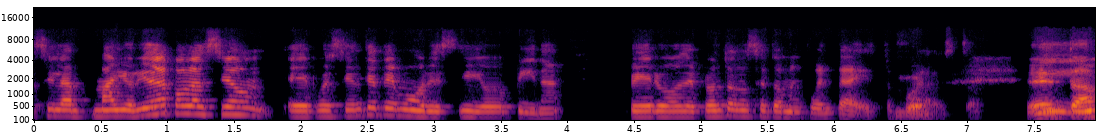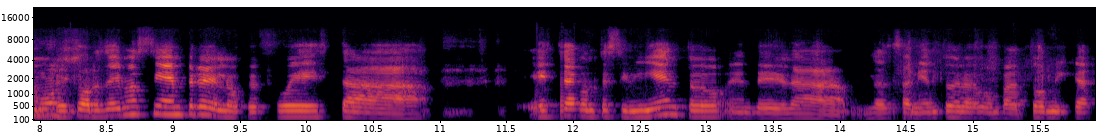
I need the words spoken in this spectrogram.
si la mayoría de la población eh, pues siente temores y opina, pero de pronto no se toma en cuenta esto. Bueno, estamos... recordemos siempre lo que fue esta este acontecimiento del lanzamiento de la bomba atómica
